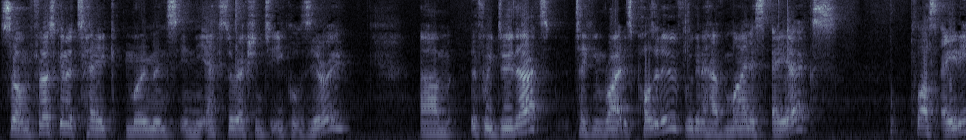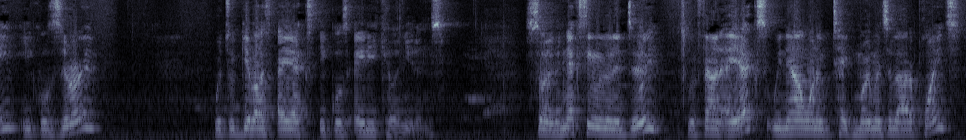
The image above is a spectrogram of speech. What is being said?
So I'm first going to take moments in the x direction to equal 0. Um, if we do that, taking right is positive, we're going to have minus AX plus 80 equals 0, which will give us AX equals 80 kilonewtons. So the next thing we're going to do, so we've found AX, we now want to take moments about a point.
